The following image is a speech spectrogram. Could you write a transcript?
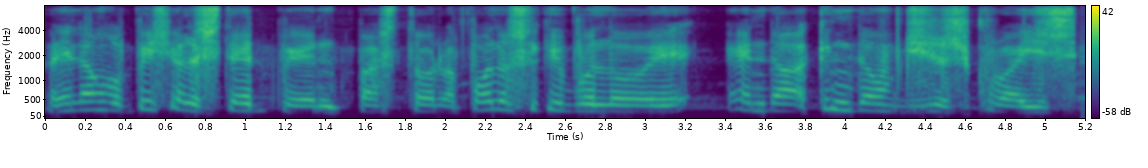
Kanilang official statement, Pastor Apollo Sikibuloy and the Kingdom of Jesus Christ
